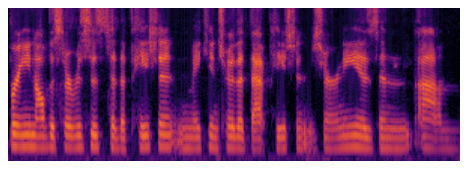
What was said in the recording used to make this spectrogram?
bringing all the services to the patient and making sure that that patient journey is in um,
